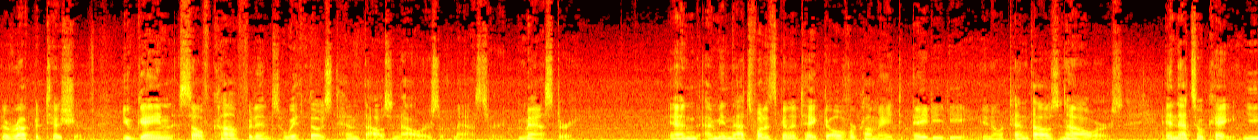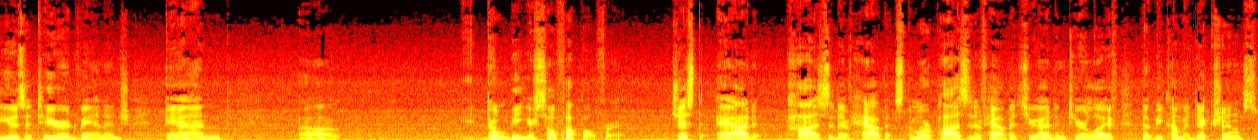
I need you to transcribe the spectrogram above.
the repetition. You gain self confidence with those 10,000 hours of mastery. mastery. And I mean, that's what it's going to take to overcome ADD, you know, 10,000 hours. And that's okay. You use it to your advantage and uh, don't beat yourself up over it. Just add positive habits. The more positive habits you add into your life that become addictions,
